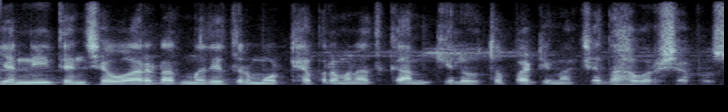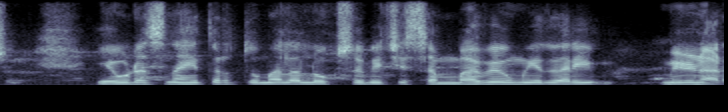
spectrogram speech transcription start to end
यांनी त्यांच्या वार्डामध्ये तर मोठ्या प्रमाणात काम केलं होतं पाठीमागच्या दहा वर्षापासून. एवढंच नाही तर तुम्हाला लोकसभेची संभाव्य उमेदवारी मिळणार.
